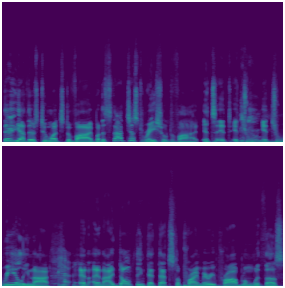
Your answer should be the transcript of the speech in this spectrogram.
there, yeah, there's too much divide, but it's not just racial divide. It's it, it's it's really not, and and I don't think that that's the primary problem with us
